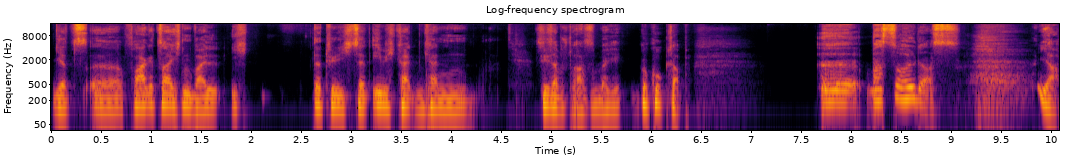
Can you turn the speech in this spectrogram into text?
jetzt äh, Fragezeichen, weil ich natürlich seit Ewigkeiten keinen Sesamstraße mehr ge geguckt habe. Äh, was soll das? Ja.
